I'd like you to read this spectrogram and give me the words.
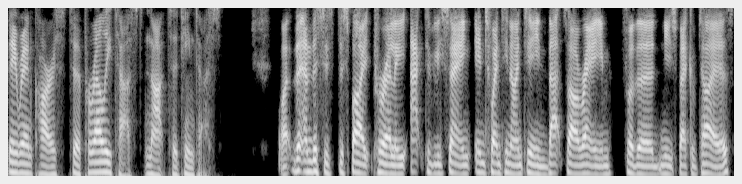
they ran cars to Pirelli test, not to team test. Right. And this is despite Pirelli actively saying in 2019, that's our aim for the new spec of tires.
